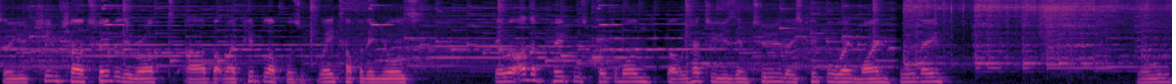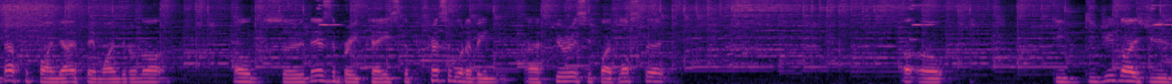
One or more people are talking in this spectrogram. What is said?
So your Chimchar totally rocked, uh, but my Piplup was way tougher than yours. There were other people's Pokemon, but we had to use them too. Those people won't mind, will they? Well, we're about to find out if they minded or not. Oh, so there's the briefcase. The professor would have been uh, furious if I'd lost it. Uh-oh. Did, did you guys use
